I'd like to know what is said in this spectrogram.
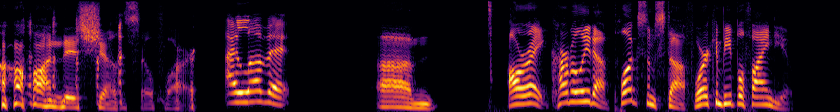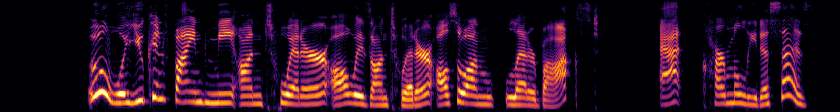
on this show so far. I love it. Um, all right, Carmelita, plug some stuff. Where can people find you? Ooh, well, you can find me on Twitter, always on Twitter, also on Letterboxd at Carmelita Says.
